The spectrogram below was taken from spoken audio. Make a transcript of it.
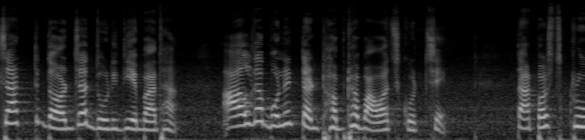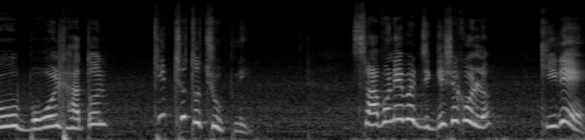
চারটে দরজা দড়ি দিয়ে বাঁধা। আলগা বোনেরটা ঢপঢপ আওয়াজ করছে। তারপর স্ক্রু, বোল্ট, হাতল, কিচ্ছু তো চুপ নেই। শ্রাবণী এবার জিজ্ঞাসা করল, কী রে,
